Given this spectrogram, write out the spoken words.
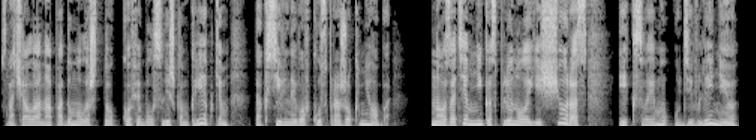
Сначала она подумала, что кофе был слишком крепким, так сильно его вкус прожег небо. Но затем Ника сплюнула еще раз и, к своему удивлению,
